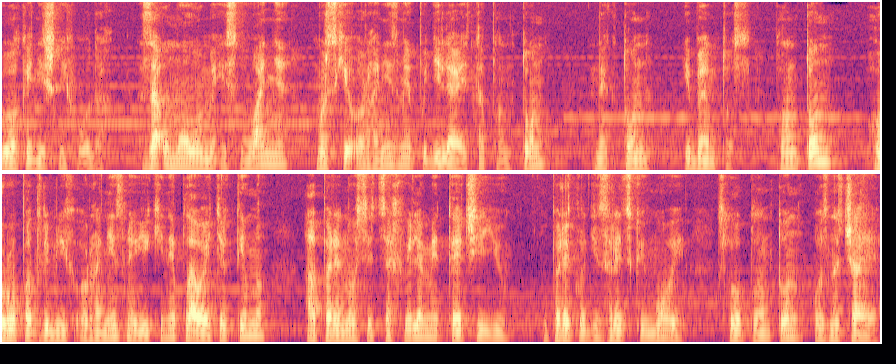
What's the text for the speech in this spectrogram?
у океанічних водах. За умовами існування морські організми поділяють на планктон, нектон і бентос. Планктон група дрібних організмів, які не плавають активно, а переносяться хвилями течією. У перекладі з грецької мови слово планктон означає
